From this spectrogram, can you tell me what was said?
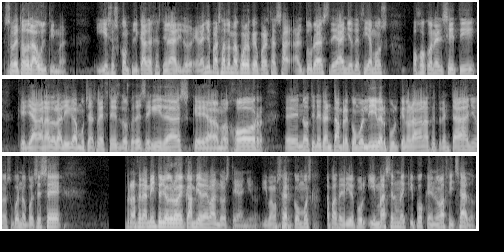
sobre todo la última. Y eso es complicado de gestionar. Y el año pasado me acuerdo que por estas alturas de año decíamos, ojo con el City, que ya ha ganado la liga muchas veces, dos veces seguidas, que a lo mejor eh, no tiene tanta hambre como el Liverpool, que no la gana hace 30 años. Bueno, pues ese razonamiento yo creo que cambia de bando este año. Y vamos a ver cómo es capaz de Liverpool, y más en un equipo que no ha fichado.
